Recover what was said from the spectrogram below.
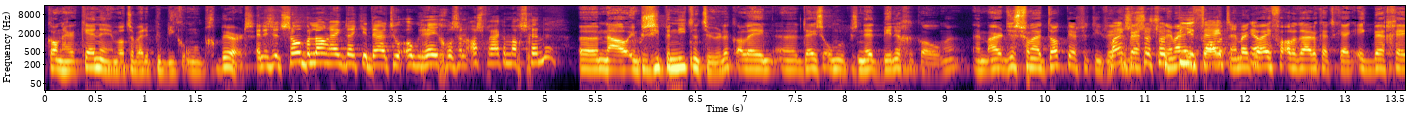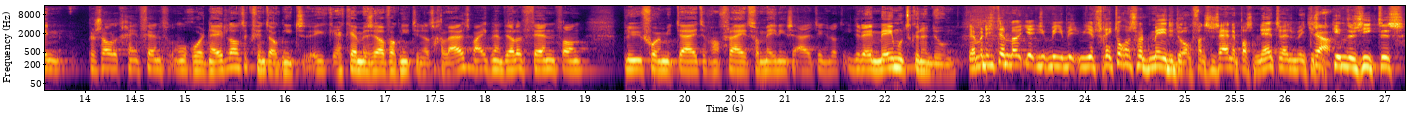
kan herkennen in wat er bij de publieke omroep gebeurt. En is het zo belangrijk dat je daartoe ook regels en afspraken mag schenden? Eh, nou, in principe niet natuurlijk. Alleen eh, deze omroep is net binnengekomen. En, maar dus vanuit dat perspectief... Maar ik ben- een soort nee, maar even nee, maar ja. even voor alle duidelijkheid kijken. Ik ben geen, persoonlijk geen fan van Ongehoord Nederland. Ik, vind ook niet, ik herken mezelf ook niet in dat geluid. Maar ik ben wel een fan van pluriformiteit en van vrijheid van meningsuiting. En dat iedereen mee moet kunnen doen. Ja, maar een- je, je, je, je spreekt toch een soort mededoog van... ze zijn er pas net, een beetje Ja. kinderziektes.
